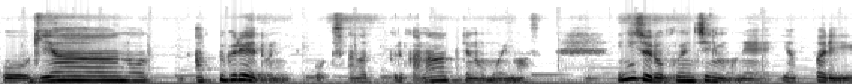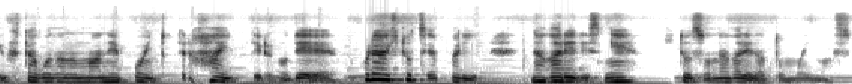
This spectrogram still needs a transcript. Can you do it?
こうギアのアップグレードにこうつながってくるかなっていうのを思います。26日にもねやっぱり双子座のマネーポイントって入ってるのでこれは一つやっぱり流れですね一つの流れだと思います。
